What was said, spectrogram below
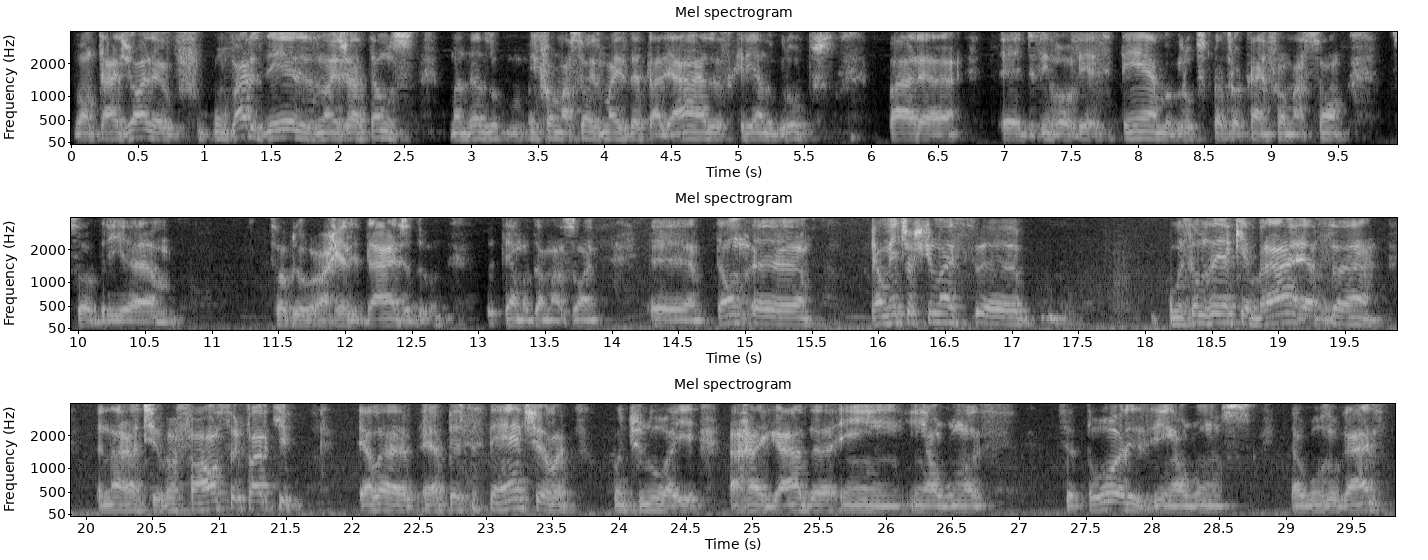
vontade. Olha, com vários deles nós já estamos mandando informações mais detalhadas, criando grupos para eh, desenvolver esse tema, grupos para trocar informação sobre a, sobre a realidade do, do tema da Amazônia. Então, realmente acho que nós começamos aí a quebrar essa narrativa falsa. Claro que ela é persistente, ela continua aí arraigada em, em alguns setores e em alguns, em alguns lugares,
